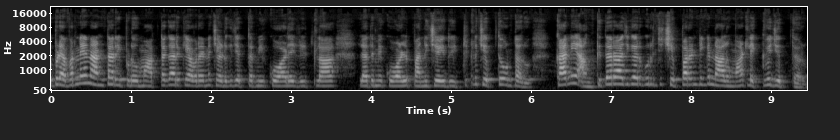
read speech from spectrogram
ఇప్పుడు ఎవరినైనా అంటారు. ఇప్పుడు మా అత్తగారికి ఎవరైనా చెడుగు చెప్తారు మీ కోడలు ఇట్లా లేకపోతే మీ కోడలు పని చేయదు ఇట్లా చెప్తూ ఉంటారు. కానీ అంకితరాజు గారి గురించి చెప్పారంటే ఇంకా నాలుగు మాటలు ఎక్కువే చెప్తారు.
